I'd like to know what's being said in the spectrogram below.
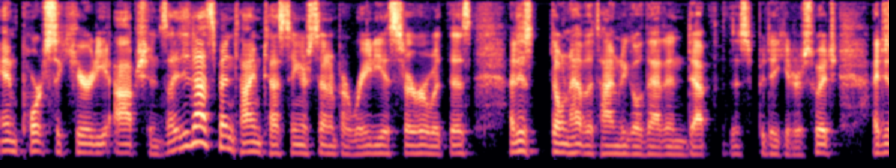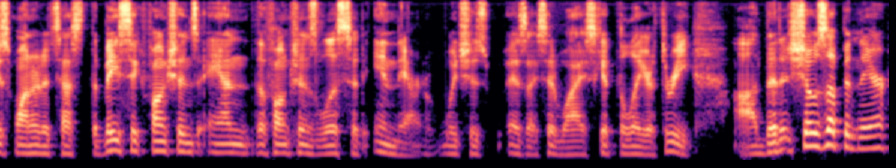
and port security options. I did not spend time testing or setting up a Radius server with this. I just don't have the time to go that in depth with this particular switch. I just wanted to test the basic functions and the functions listed in there, which is, as I said, why I skipped the layer three. Odd that it shows up in there,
